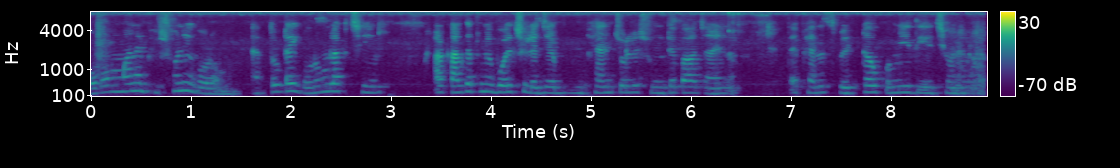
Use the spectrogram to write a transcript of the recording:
গরম মানে ভীষণই গরম। এতটাই গরম লাগছে। আর কালকে তুমি বলছিলে যে ফ্যান চললে শুনতে পাওয়া যায় না। তাই ফ্যানের স্পিডটাও কমিয়ে দিয়েছি অনেকটা।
